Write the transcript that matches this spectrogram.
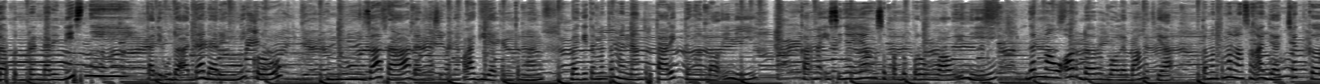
dapat brand dari Disney. Tadi udah ada dari Uniqlo hmm, Zara dan masih banyak lagi ya teman-teman. Bagi teman-teman yang tertarik dengan bal ini karena isinya yang super duper wow ini dan mau order boleh banget ya. Teman-teman langsung aja chat ke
